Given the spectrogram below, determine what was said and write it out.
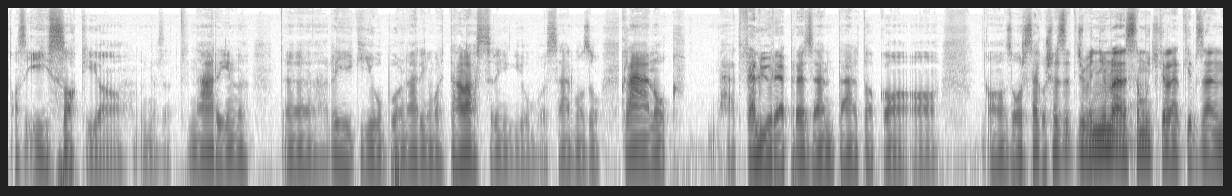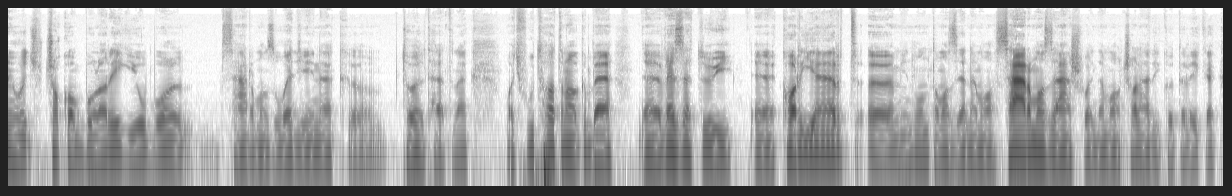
az északi, a úgynevezett Nárin uh, régióból, Nárin vagy Talasz régióból származó klánok hát felülreprezentáltak a, a, az országos vezetésben. Nyilván ezt nem úgy kell elképzelni, hogy csak abból a régióból származó egyének tölthetnek, vagy futhatnak be vezetői karriert, mint mondtam, azért nem a származás, vagy nem a családi kötelékek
